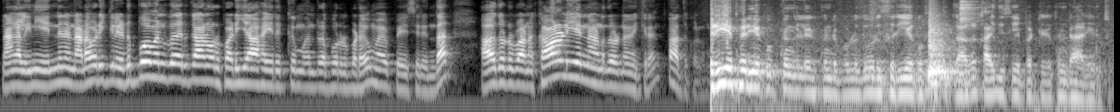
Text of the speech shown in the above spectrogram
நாங்கள் இனி என்னென்ன நடவடிக்கைகள் எடுப்போம் என்பதற்கான ஒரு படியாக இருக்கும் என்ற பொருள்படவும் அவர் பேசியிருந்தார். அது தொடர்பான காணொலியை நான் அதோடு நினைக்கிறேன். பார்த்துக்கொள்ளுங்கள். பெரிய பெரிய குற்றங்கள் இருக்கின்ற பொழுது ஒரு சிறிய குற்றத்துக்காக கைது செய்யப்பட்டிருக்கின்றார் என்று.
